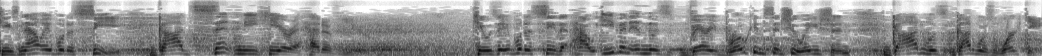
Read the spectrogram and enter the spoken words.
he's now able to see God sent me here ahead of you. He was able to see that how even in this very broken situation, God was, God was working.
